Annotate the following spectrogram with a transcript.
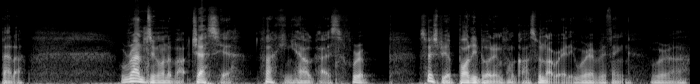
better. Ranting on about chess here. Fucking hell, guys. We're a, supposed to be a bodybuilding podcast. We're not really. We're everything. We're a,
